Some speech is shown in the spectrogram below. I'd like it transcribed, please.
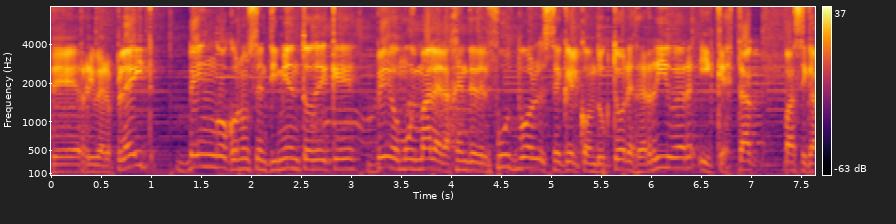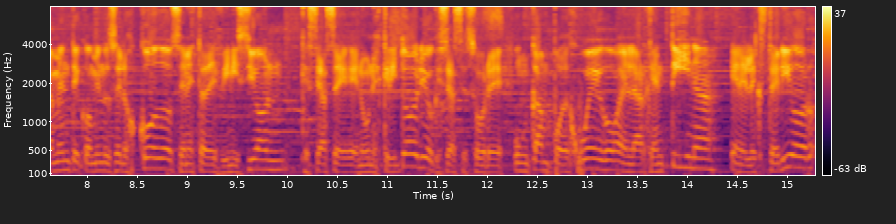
de River Plate. Vengo con un sentimiento de que veo muy mal a la gente del fútbol, sé que el conductor es de River y que está básicamente comiéndose los codos en esta definición que se hace en un escritorio, que se hace sobre un campo de juego en la Argentina, en el exterior,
